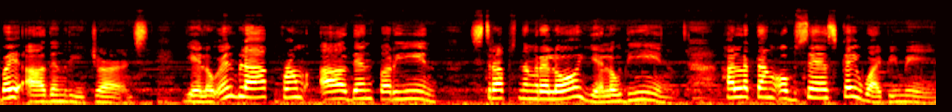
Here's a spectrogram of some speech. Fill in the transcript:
by Alden Richards. Yellow and black from Alden pa rin. Straps ng relo, yellow din. Halatang obsessed kay Wifey Main.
